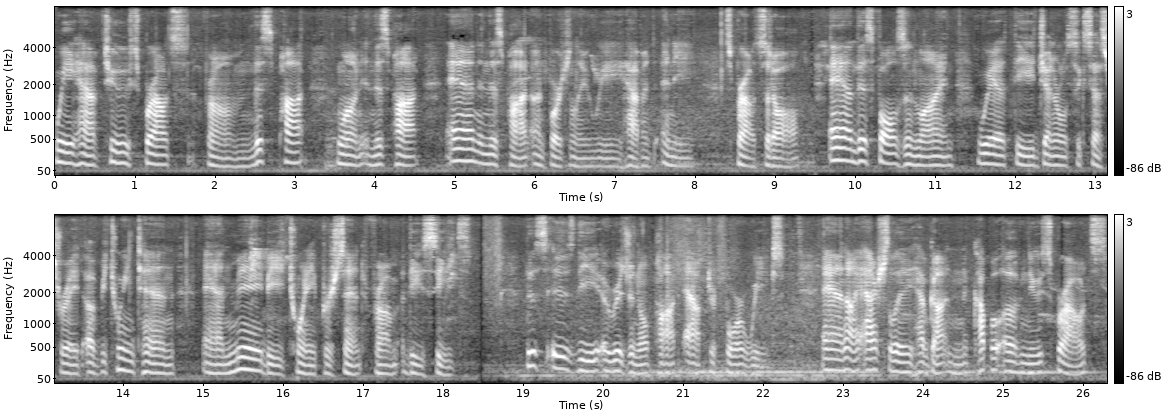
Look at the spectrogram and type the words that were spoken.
We have two sprouts from this pot, one in this pot, and in this pot unfortunately we haven't any sprouts at all and this falls in line with the general success rate of between 10 and maybe 20% from these seeds. This is the original pot after four weeks. And I actually have gotten a couple of new sprouts.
